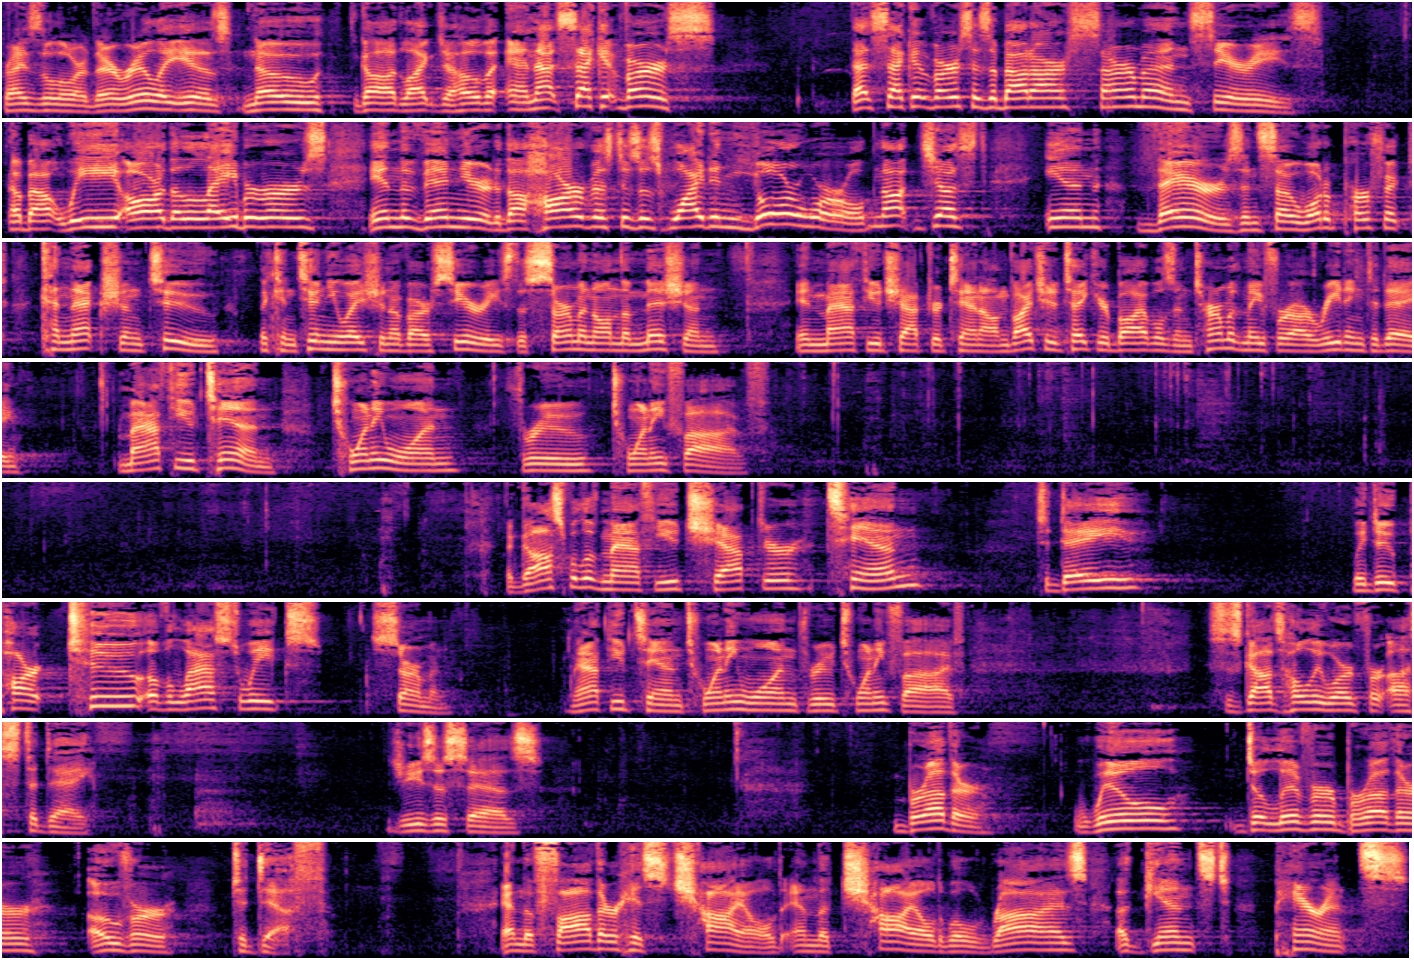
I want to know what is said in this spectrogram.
Praise the Lord. There really is no God like Jehovah. And that second verse, that second verse is about our sermon series. About we are the laborers in the vineyard. The harvest is as white in your world, not just in theirs. And so, what a perfect connection to the continuation of our series, the Sermon on the Mission in Matthew chapter 10. I'll invite you to take your Bibles and turn with me for our reading today. Matthew 10, 21 through 25. The Gospel of Matthew, chapter 10. Today, we do part two of last week's sermon. Matthew 10, 21 through 25. This is God's holy word for us today. Jesus says, Brother will deliver brother over to death, and the father his child, and the child will rise against parents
